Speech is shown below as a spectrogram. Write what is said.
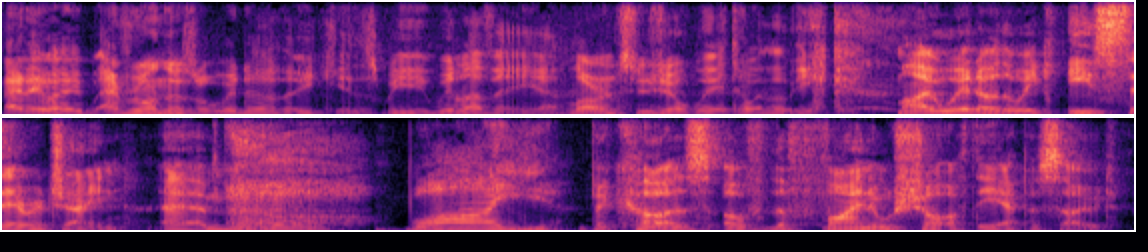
Anyway, everyone knows what weirdo of the week is. We we love it. Yeah, Laurence, who's your weirdo of the week? My weirdo of the week is Sarah Jane. Um, Why? Because of the final shot of the episode.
